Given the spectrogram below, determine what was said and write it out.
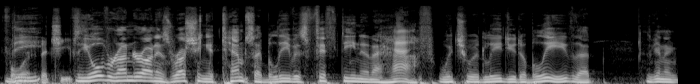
for the, Chiefs. The over under on his rushing attempts, I believe, is 15 and a half, which would lead you to believe that he's gonna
